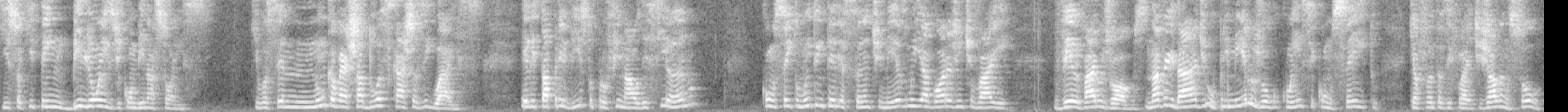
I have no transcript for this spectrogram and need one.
que isso aqui tem bilhões de combinações, que você nunca vai achar duas caixas iguais. Ele está previsto para o final desse ano, conceito muito interessante mesmo, e agora a gente vai ver vários jogos. Na verdade, o primeiro jogo com esse conceito que a Fantasy Flight já lançou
